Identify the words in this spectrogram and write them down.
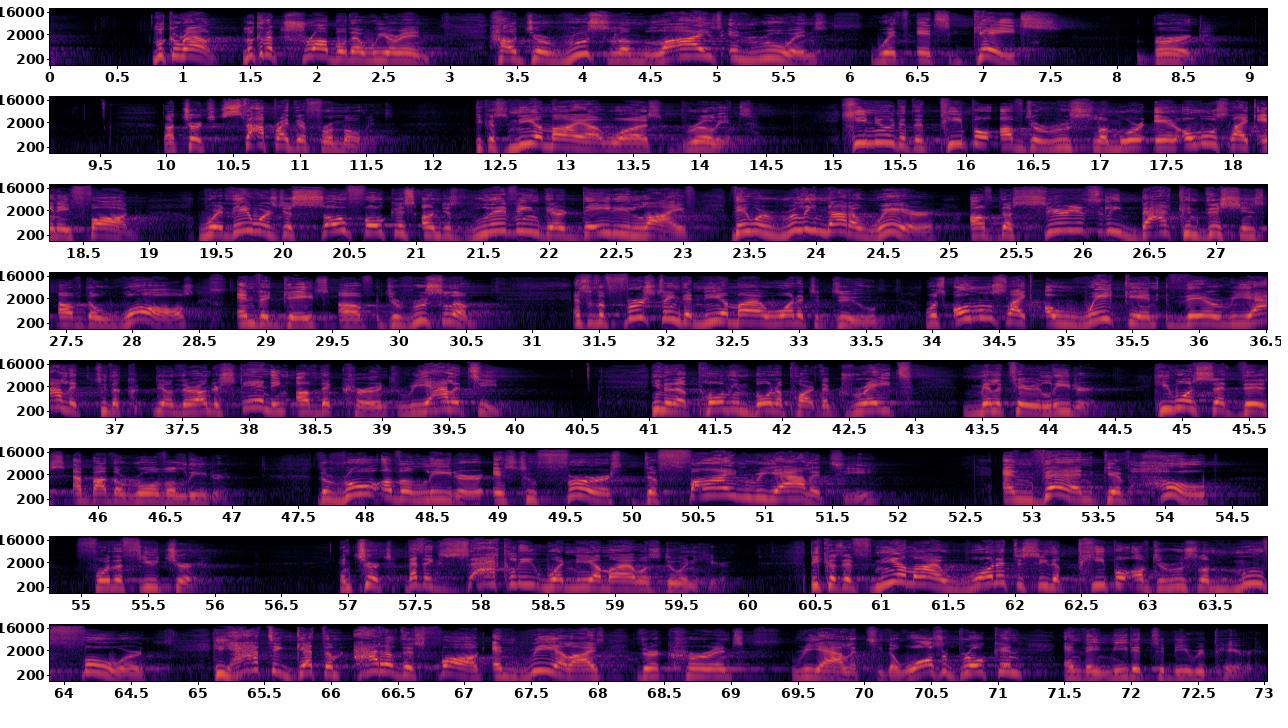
Look around, look at the trouble that we are in. How Jerusalem lies in ruins with its gates burned. Now, church, stop right there for a moment because Nehemiah was brilliant. He knew that the people of Jerusalem were in almost like in a fog where they were just so focused on just living their daily life, they were really not aware of the seriously bad conditions of the walls and the gates of Jerusalem. And so the first thing that Nehemiah wanted to do was almost like awaken their reality to the, you know, their understanding of the current reality. You know, Napoleon Bonaparte, the great military leader, he once said this about the role of a leader. The role of a leader is to first define reality and then give hope for the future. And, church, that's exactly what Nehemiah was doing here. Because if Nehemiah wanted to see the people of Jerusalem move forward, he had to get them out of this fog and realize their current reality. The walls were broken and they needed to be repaired.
